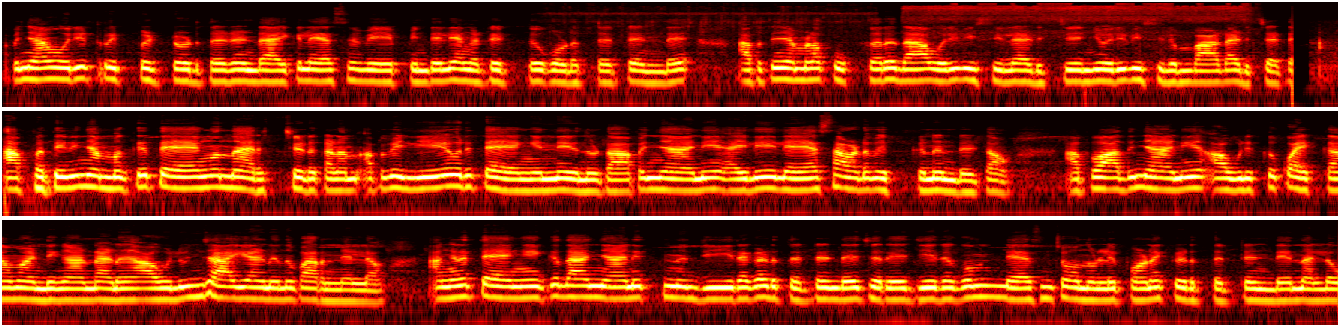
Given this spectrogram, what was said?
അപ്പം ഞാൻ ഒരു ട്രിപ്പ് ഇട്ട് കൊടുത്തിട്ടുണ്ട്. അതിക്ക് ലേശം വേപ്പിന്റെ അങ്ങോട്ട് ഇട്ട് കൊടുത്തിട്ടുണ്ട്. അപ്പത്തിന് നമ്മളെ കുക്കർ ഇതാ ഒരു വിസിലടിച്ച് ഇനി ഒരു വിസിലും പാടടിച്ചിട്ട് അപ്പത്തിന് നമുക്ക് തേങ്ങ ഒന്ന് അരച്ചെടുക്കണം. അപ്പം വലിയ ഒരു തേങ്ങ തന്നെ ആയിരുന്നു കേട്ടോ. അപ്പം ഞാൻ അതിൽ ലേസം അവിടെ വെക്കുന്നുണ്ട് കേട്ടോ. അപ്പോൾ അത് ഞാൻ അവൾക്ക് കുഴക്കാൻ വേണ്ടി കണ്ടാണ് ചായയാണ് എന്ന് പറഞ്ഞല്ലോ. അങ്ങനെ തേങ്ങയ്ക്ക് ഇതാ ഞാൻ ജീരകം എടുത്തിട്ടുണ്ട്. ചെറിയ ജീരകവും ലേശം ചുവന്നുള്ളിപ്പോണൊക്കെ എടുത്തിട്ടുണ്ട്. നല്ലോ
